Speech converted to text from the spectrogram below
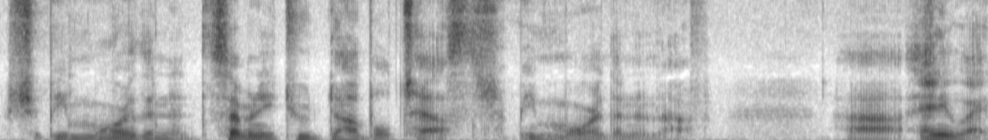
It should be more than 72 double chests. Should be more than enough. Uh, anyway,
